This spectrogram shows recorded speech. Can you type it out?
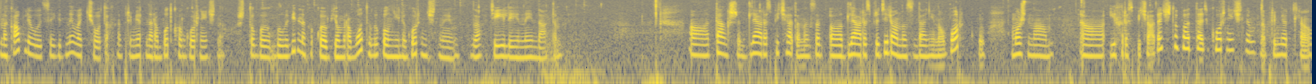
накапливаются и видны в отчетах, например, наработка горничных, чтобы было видно, какой объем работы выполнили горничные за те или иные даты. А, также для распечатанных, э, для распределенных заданий на уборку можно их распечатать, чтобы отдать горничным, например, для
